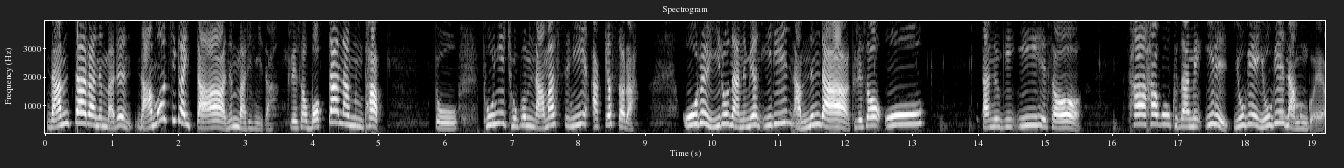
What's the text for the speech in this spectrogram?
남다라는 말은 나머지가 있다는 말입니다. 그래서 먹다 남은 밥, 또 돈이 조금 남았으니 아껴 써라. 5를 2로 나누면 1이 남는다. 그래서 5 나누기 2 해서 4하고 그 다음에 1, 요게, 요게 남은 거예요.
